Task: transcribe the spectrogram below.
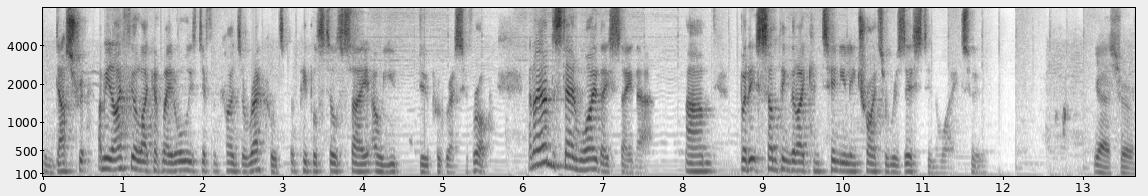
industrial. I mean, I feel like I've made all these different kinds of records, but people still say, "Oh, you do progressive rock," and I understand why they say that. Um, but it's something that I continually try to resist in a way too. Yeah, sure.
